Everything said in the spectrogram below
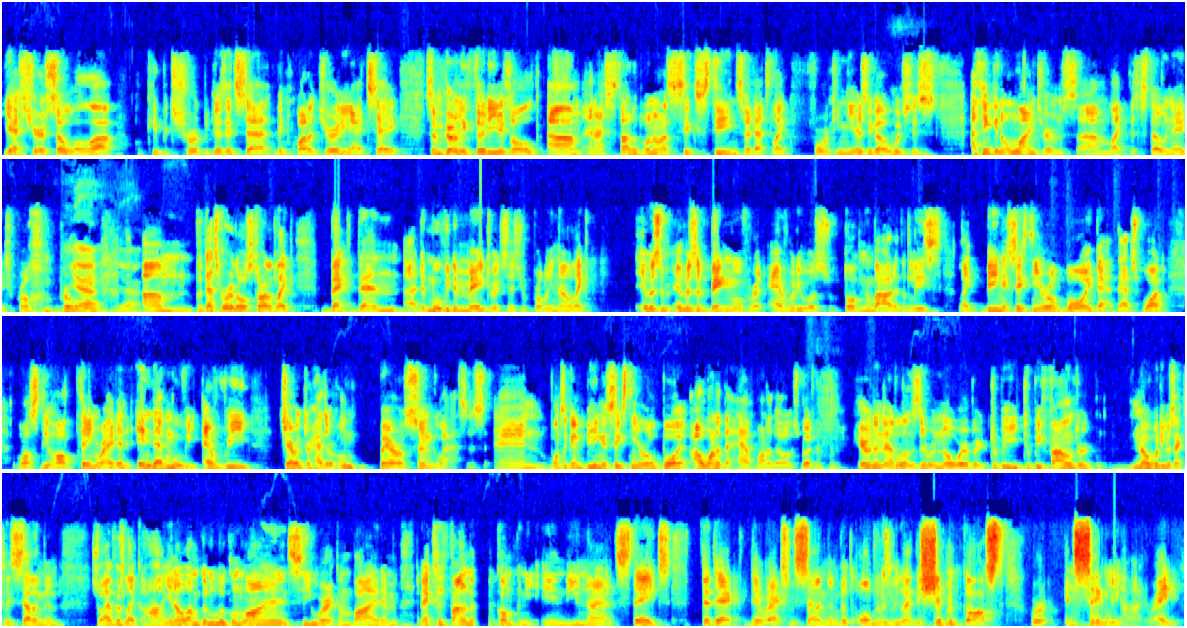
Yeah, sure. So we'll uh, I'll keep it short because it's uh, been quite a journey, I'd say. So I'm currently 30 years old, um, and I started when I was 16. So that's like 14 years ago, which is I think in online terms um, like the Stone Age, probably. Yeah, yeah. Um, but that's where it all started. Like back then, uh, the movie The Matrix, as you probably know, like it was it was a big movie, right? Everybody was talking about it. At least like being a 16 year old boy, that that's what was the hot thing, right? And in that movie, every character had their own pair of sunglasses. And once again, being a 16 year old boy, I wanted to have one of those. But here in the Netherlands, they were nowhere to be to be found, or nobody was actually selling them. So I was like, ah, you know, I'm gonna look online and see where I can buy them. And actually found a company in the United States that they they were actually selling them. But obviously, like the shipment costs were insanely high, right?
